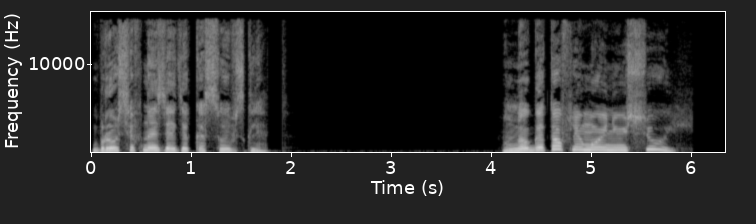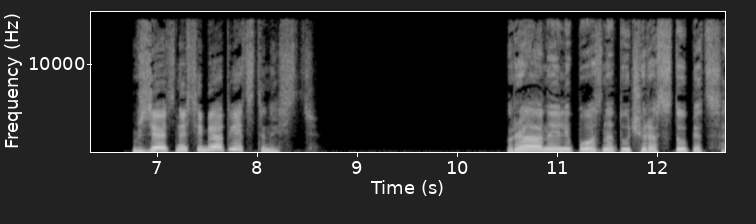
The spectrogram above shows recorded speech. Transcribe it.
бросив на зятя косой взгляд. «Но готов ли мой Нюсюй взять на себя ответственность?» Рано или поздно тучи расступятся.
